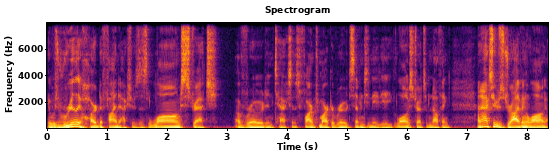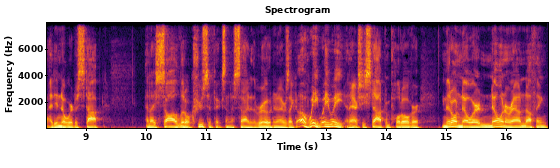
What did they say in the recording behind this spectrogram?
It was really hard to find. Actually, it was this long stretch of road in Texas, Farm to Market Road, 1788, long stretch of nothing. And I actually was driving along. I didn't know where to stop, and I saw a little crucifix on the side of the road, and I was like, "Oh, wait, wait, wait!" And I actually stopped and pulled over, middle of nowhere, no one around, nothing.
